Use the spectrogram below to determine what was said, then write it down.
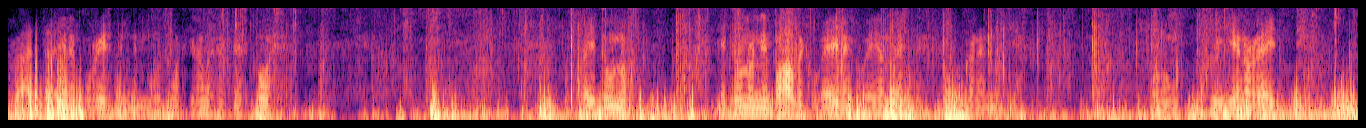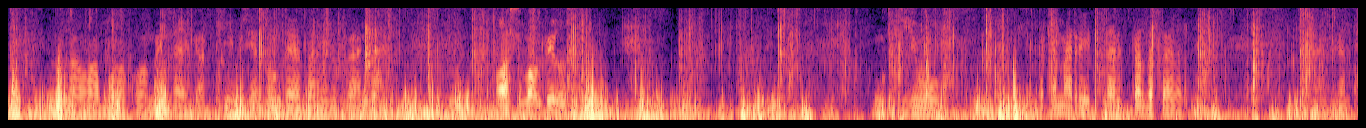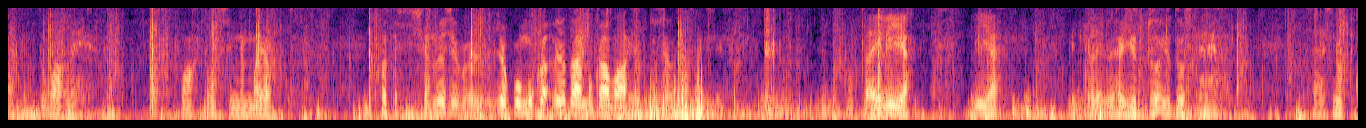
Hyvä, että eilen puristin niin muutamat kilometrit edes pois. Mutta ei tunnu, ei tunnu niin pahalta kuin eilen, kun ei ole neste tukkanen nyt ja ollut niin hieno reitti. Ole viimeisiä tunteja tarvinnut vääntää asfaltilla. Mut juu, ehkäpä tämä riittää nyt tältä päivältä. Meidän päästä tuvalle mahtua sinne majoittumaan. Toivottavasti siellä olisi joku, muka, jotain mukavaa juttu seuraavaksi. Mutta ei liian, liian pitkälle yhden juttu jutusteleva. Sais nukkua.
